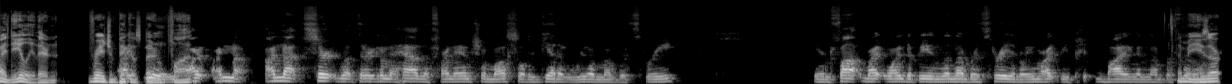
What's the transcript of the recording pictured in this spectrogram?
Ideally, they're free agent pickups better than Ideally, I, I'm not. I'm not certain that they're going to have the financial muscle to get a real number three. And Pfaadt might wind up being the number three, and we might be p- buying a number. I Four. mean, he's ar-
